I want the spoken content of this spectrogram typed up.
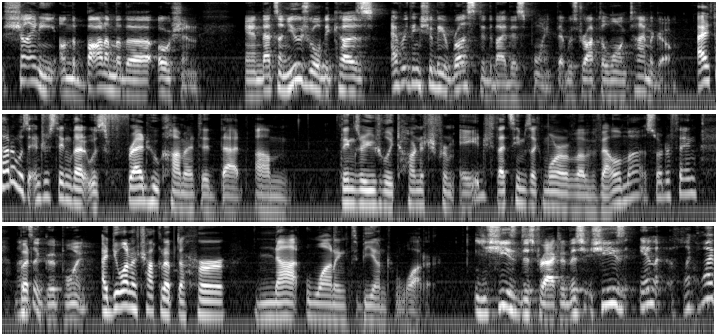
shiny on the bottom of the ocean, and that's unusual because everything should be rusted by this point. That was dropped a long time ago. I thought it was interesting that it was Fred who commented that um, things are usually tarnished from age. That seems like more of a Velma sort of thing. That's but a good point. I do want to chalk it up to her not wanting to be underwater. She's distracted. This she's in like why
